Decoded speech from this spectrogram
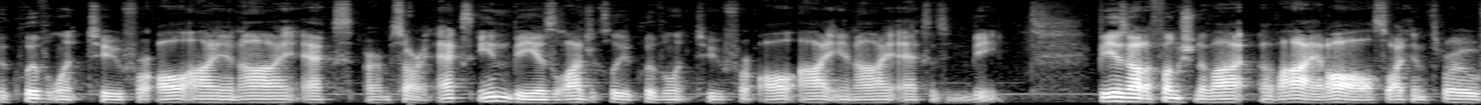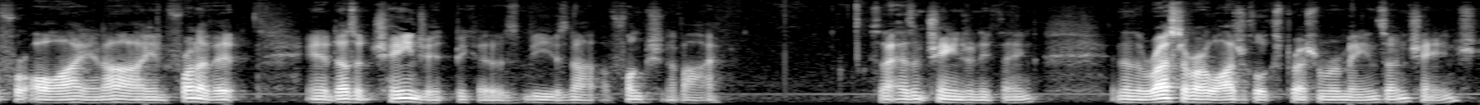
equivalent to for all i in i x or I'm sorry x in b is logically equivalent to for all i in i x is in b. b is not a function of i of i at all, so I can throw for all i in i in front of it, and it doesn't change it because b is not a function of i. So that hasn't changed anything, and then the rest of our logical expression remains unchanged.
